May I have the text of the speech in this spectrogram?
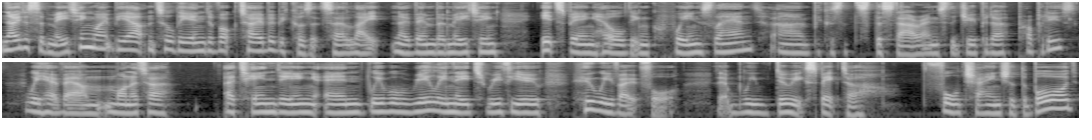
Notice of meeting won't be out until the end of October because it's a late November meeting. It's being held in Queensland uh, because the Star owns the Jupiter properties. We have our monitor attending, and we will really need to review who we vote for. That we do expect a full change of the board.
